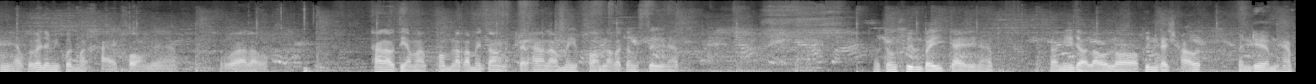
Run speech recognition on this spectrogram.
นี่ครับก็จะมีคนมาขายของด้วยนะครับแต่ว่าเรา ถ้าเราเตรียมมาพร้อมเราก็ไม่ต้องนะแต่ถ้าเราไม่พร้อมเราก็ต้องซื้อนะครับเราต้องขึ้นไปอีกไกลเลยนะครับ ตอนนี้เดี๋ยวเรารอขึ้นกระเช้าเหมือนเดิมนะครับ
